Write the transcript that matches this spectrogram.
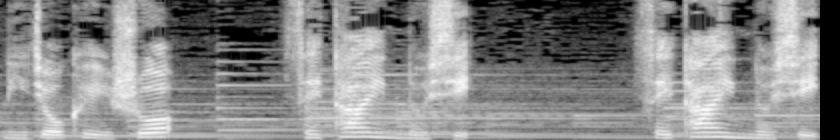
你就可以说 setainushi setainushi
